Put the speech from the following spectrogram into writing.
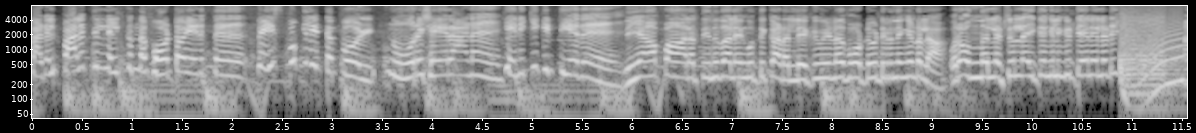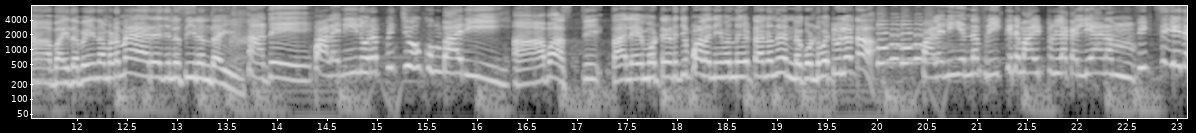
കടൽപ്പാലത്തിൽ നിൽക്കുന്ന ഫോട്ടോ എടുത്ത് ഫേസ്ബുക്കിൽ ഇട്ടപ്പോൾ നൂറ് ഷെയർ ആണ് എനിക്ക് കിട്ടിയത്. നീ ആ പാലത്തിൽ നിന്ന് തലയും കുത്തി കടലിലേക്ക് വീണ ഫോട്ടോ ഇട്ടിരുന്നെങ്കിണ്ടല്ലോ. ഒരു ഒന്നര ലക്ഷം ലൈക്ക് എങ്കിലും കിട്ടിയാനല്ലടി. ആ ബൈദബൈ നമ്മുടെ മാരേജിന്റെ സീൻ എന്തായി? അതെ പളനിയിൽ ഉറപ്പിച്ചു കുമ്പാരി. ആ ഫസ്റ്റ് തലയും മുട്ടയടിച്ച് പളനി വന്ന് കിട്ടാനൊന്നും എന്നെ കൊണ്ട് പറ്റൂലട്ടാ. പളനി എന്ന ഫ്രീക്കനുമായിട്ടുള്ള കല്യാണം ഫിക്സ് ചെയ്ത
